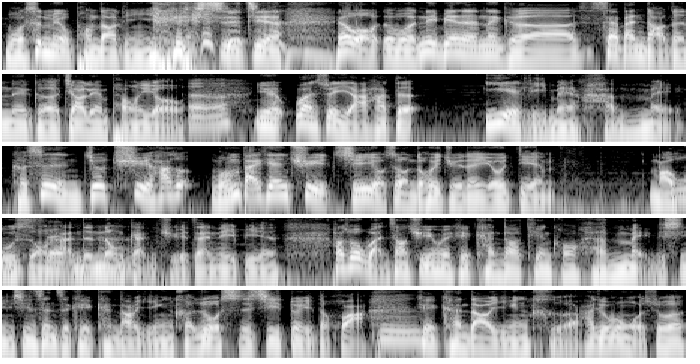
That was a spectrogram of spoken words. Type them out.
我是没有碰到灵异事件，因为我我那边的那个塞班岛的那个教练朋友，嗯，因为万岁崖他的。夜里面很美，可是你就去，他说我们白天去，其实有时候你都会觉得有点毛骨悚然的那种感觉在那边。他说晚上去，因为可以看到天空很美的星星，甚至可以看到银河。如果时机对的话，可以看到银河。他就问我说，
